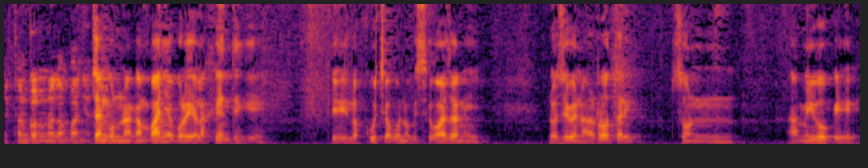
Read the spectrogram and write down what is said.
Están con una campaña. Están sí. con una campaña por ahí a la gente que, que lo escucha, bueno, que se vayan y lo lleven al Rotary. Son amigos que,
